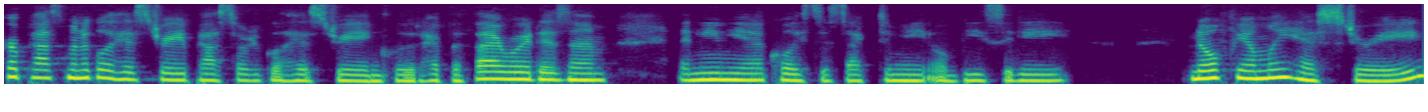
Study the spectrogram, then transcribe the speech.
Her past medical history, past surgical history include hypothyroidism, anemia, cholecystectomy, obesity, no family history,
